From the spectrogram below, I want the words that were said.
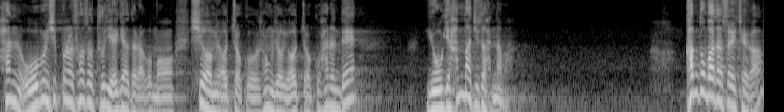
한 5분, 10분을 서서 둘이 얘기하더라고. 뭐, 시험이 어쩌고, 성적이 어쩌고 하는데, 욕이 한 마디도 안 나와. 감동 받았어요, 제가.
